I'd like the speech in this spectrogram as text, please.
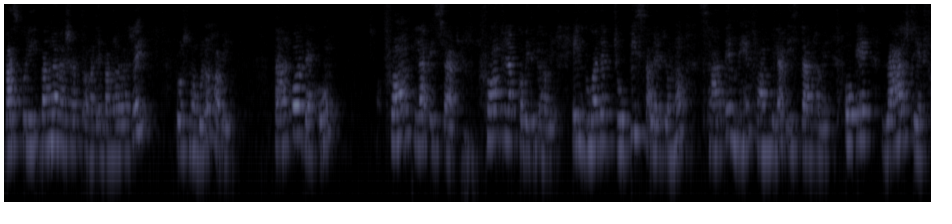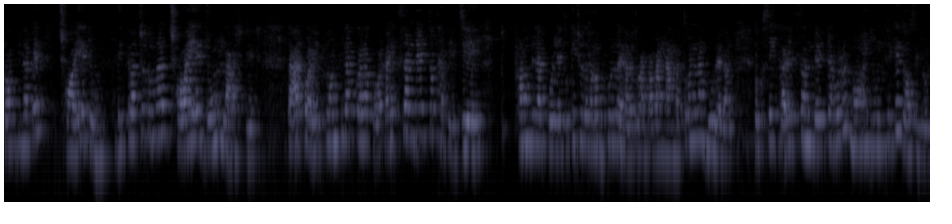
বাস করি। বাংলা ভাষা, তো আমাদের বাংলা ভাষায় প্রশ্নগুলো হবে। তারপর দেখো form fill up start form fill up কবে থেকে হবে? এই দু হাজার চব্বিশ সালের জন্য সাতে May form fill up start হবে। Okay last date form fill আপের ছয়ে জুন। দেখতে পাচ্ছ তোমরা? ছয়ে জুন লাস্ট ডেট তারপরে ফর্ম ফিল আপ করার পর কারেকশান ডেট তো থাকে যে ফর্ম ফিল আপ করলে তো কিছু ধরো ভুল হয়ে গেল, তোমার বাবার নাম্বার, তোমার নাম ভুল হয়ে গেল। তো সেই কারেকশন ডেটটা হলো নয় জুন থেকে দশে জুন।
